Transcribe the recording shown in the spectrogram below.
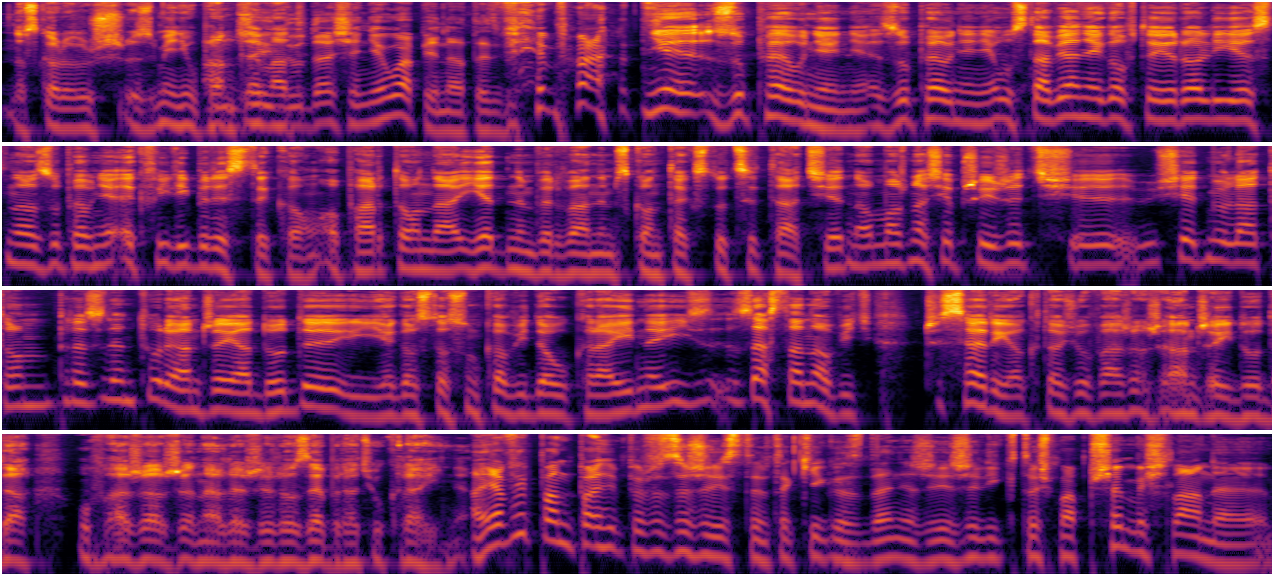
no skoro już zmienił pan Andrzej temat. Duda się nie łapie na te dwie partie. Nie, zupełnie nie, zupełnie nie. Ustawianie go w tej roli jest no, zupełnie ekwilibrystyką, opartą na jednym wyrwanym z kontekstu cytacie. No, można się przyjrzeć e, siedmiu latom prezydentury Andrzeja Dudy i jego stosunkowi do Ukrainy i zastanowić, czy serio ktoś uważa, że Andrzej Duda uważa, że należy rozebrać Ukrainę. A ja wie pan, panie profesorze, jestem takiego zdania, że jeżeli ktoś ma przemyślane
